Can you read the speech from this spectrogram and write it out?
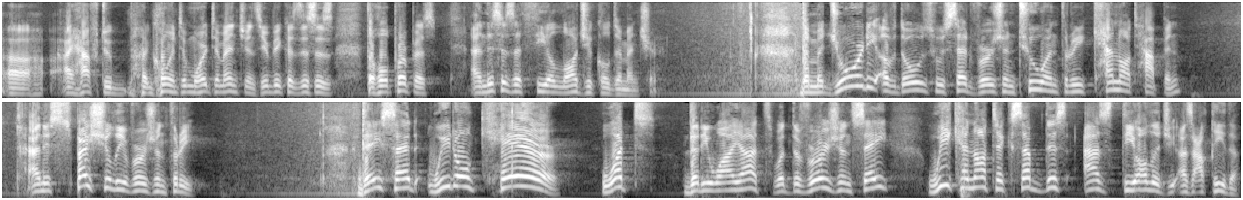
uh, I have to go into more dimensions here because this is the whole purpose. And this is a theological dimension. The majority of those who said version 2 and 3 cannot happen, and especially version 3, they said, we don't care what the riwayat, what the versions say, we cannot accept this as theology, as aqidah.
